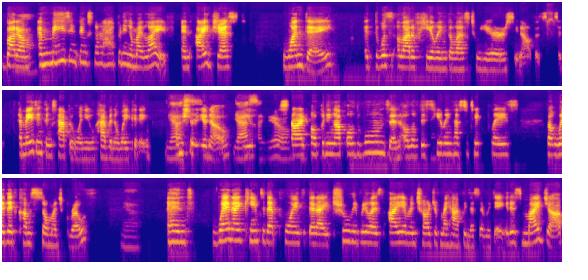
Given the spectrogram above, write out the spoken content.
But um, amazing things that are happening in my life, and I just one day it was a lot of healing the last two years. You know, this amazing things happen when you have an awakening. Yes. I'm sure you know. Yes, You I do. start opening up old wounds, and all of this healing has to take place. But with it comes so much growth. Yeah. And when I came to that point that I truly realized I am in charge of my happiness every day, it is my job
